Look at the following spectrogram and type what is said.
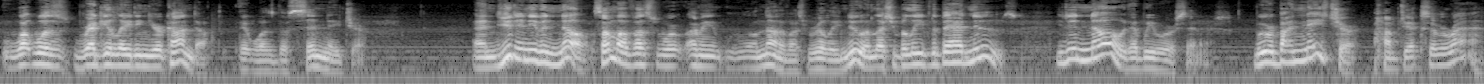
what was regulating your conduct? It was the sin nature. And you didn't even know. Some of us were, I mean, well, none of us really knew unless you believed the bad news. You didn't know that we were sinners. We were by nature objects of wrath.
